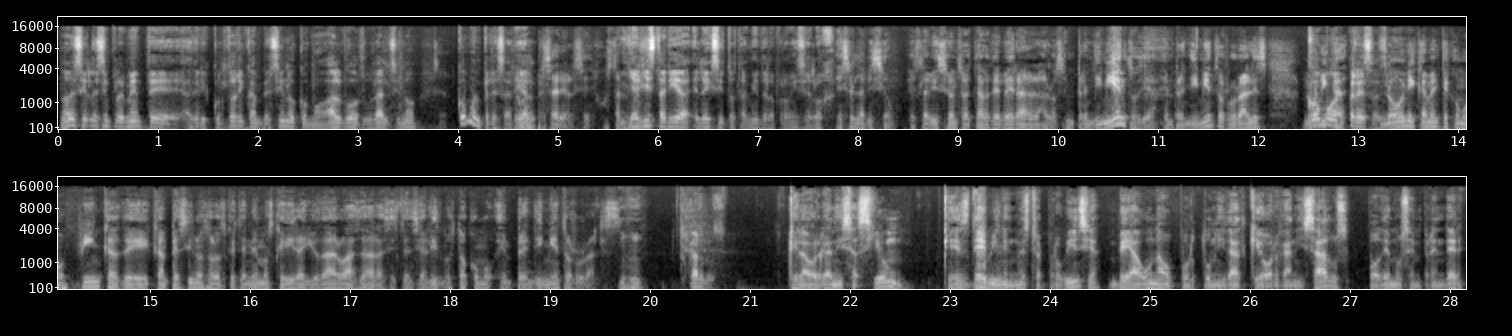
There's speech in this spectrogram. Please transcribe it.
No decirle simplemente agricultor y campesino como algo rural, sino Sí. como Como empresarial. empresarial, sí, Y justamente. allí estaría el éxito también de la provincia de Loja. Esa es la visión, es la visión tratar de ver a, a los emprendimientos ya, emprendimientos rurales, no, Como empresas, no ya. únicamente como fincas de campesinos a los que tenemos que ir a ayudar o a dar asistencialismo, sino como emprendimientos rurales. Carlos. que la organización que es débil en nuestra provincia vea una oportunidad que organizados podemos emprender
